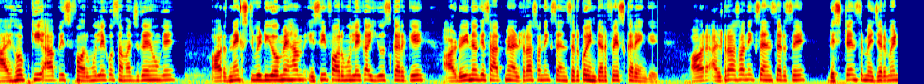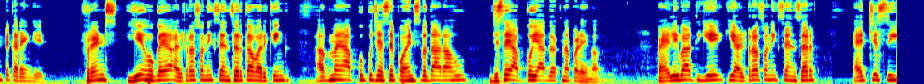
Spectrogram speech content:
आई होप कि आप इस फॉर्मूले को समझ गए होंगे। और नेक्स्ट वीडियो में हम इसी फॉर्मूले का यूज़ करके आर्डुइनो के साथ में अल्ट्रासोनिक सेंसर को इंटरफेस करेंगे और अल्ट्रासोनिक सेंसर से डिस्टेंस मेज़रमेंट करेंगे। फ्रेंड्स, ये हो गया अल्ट्रासोनिक सेंसर का वर्किंग। अब मैं आपको कुछ ऐसे पॉइंट्स बता रहा हूँ जिसे आपको याद रखना पड़ेगा। पहली बात ये कि ultrasonic sensor H C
